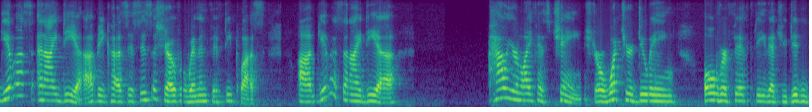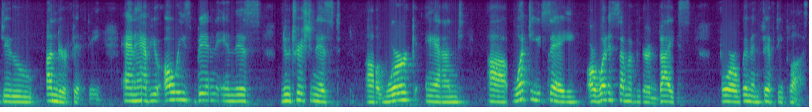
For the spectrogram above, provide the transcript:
give us an idea because this is a show for women 50 plus. Uh, give us an idea how your life has changed or what you're doing over 50 that you didn't do under 50? And have you always been in this nutritionist uh, work? And uh, what do you say, or what is some of your advice for women 50 plus?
